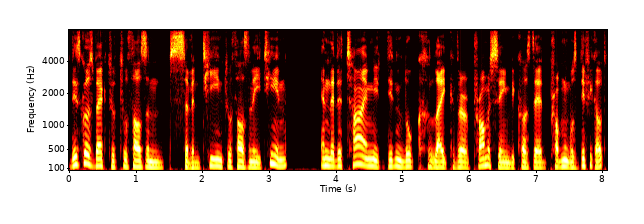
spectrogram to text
This goes back to 2017, 2018. And at the time, it didn't look like very promising because the problem was difficult,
